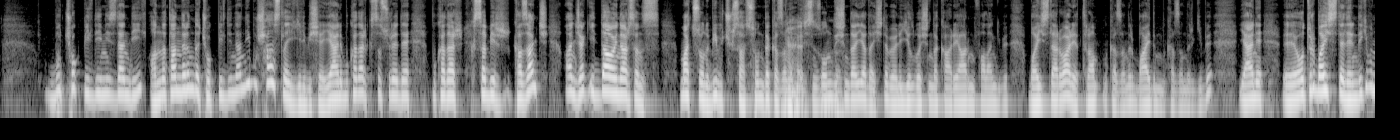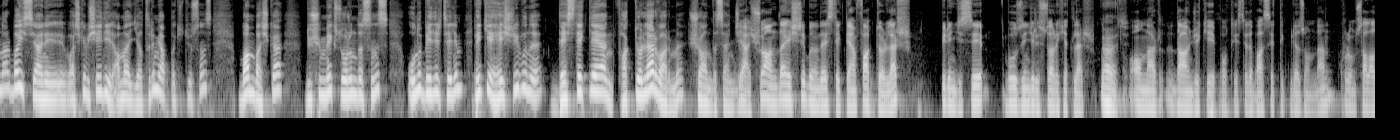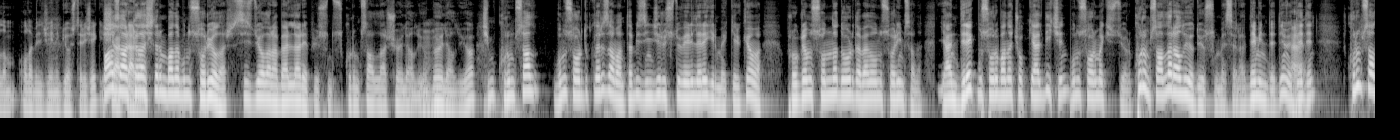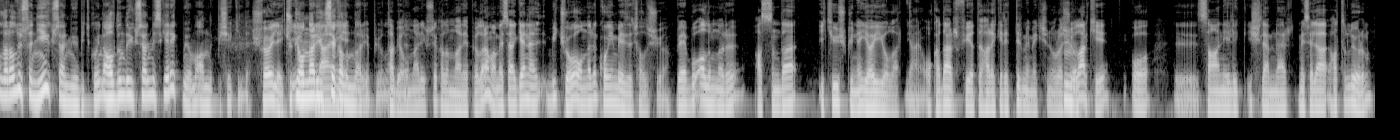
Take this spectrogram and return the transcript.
bu çok bildiğinizden değil, anlatanların da çok bildiğinden değil, bu şansla ilgili bir şey. Yani bu kadar kısa sürede bu kadar kısa bir kazanç ancak iddia oynarsanız maç sonu bir buçuk saat sonunda kazanabilirsiniz. Onun dışında ya da işte böyle yılbaşında kar yağar mı falan gibi bahisler var ya Trump mı kazanır Biden mı kazanır gibi. Yani e, o tür bahis sitelerindeki bunlar bahis yani başka bir şey değil. Ama yatırım yapmak istiyorsanız bambaşka düşünmek zorundasınız. Onu belirtelim. Peki hash ribbon'ı destekleyen faktörler var mı şu anda sence? Ya şu anda hash ribbon'ı destekleyen faktörler birincisi bu zincir üstü hareketler. Evet. Onlar daha önceki podcast'te de bahsettik biraz ondan. Kurumsal alım olabileceğini gösterecek Bazı işaretler var. arkadaşlarım bana bunu soruyorlar. Siz diyorlar haberler yapıyorsunuz. Kurumsallar şöyle alıyor, Hı hı. böyle alıyor. Şimdi kurumsal bunu sordukları zaman tabii zincir üstü verilere girmek gerekiyor ama programın sonuna doğru da ben onu sorayım sana. Yani direkt bu soru bana çok geldiği için bunu sormak istiyorum. Kurumsallar alıyor diyorsun mesela. Demin de değil mi? Evet. Dedin. Kurumsallar alıyorsa niye yükselmiyor Bitcoin? Aldığında yükselmesi gerekmiyor mu anlık bir şekilde? Şöyle ki Çünkü onlar yüksek yani- alımlar yapıyorlar. Tabii de. onlar yüksek alımlar yapıyorlar ama mesela genel birçoğu onların Coinbase'de çalışıyor. Ve bu alımları aslında 2-3 güne yayıyorlar. Yani o kadar fiyatı hareket ettirmemek için uğraşıyorlar ki o e, saniyelik işlemler mesela hatırlıyorum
